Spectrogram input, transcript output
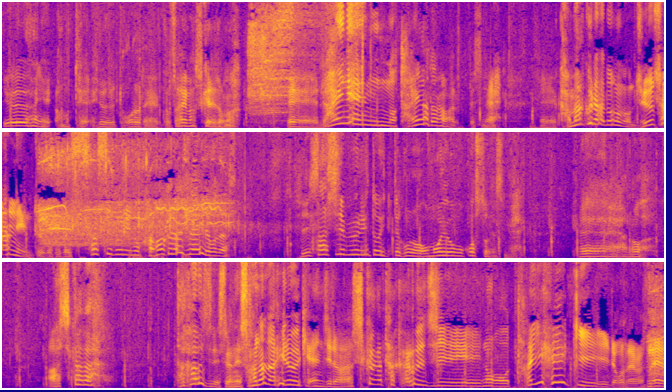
というふうに思っているところでございますけれども、えー、来年の大河ドラマですね「えー、鎌倉殿の13人」ということで久しぶりの鎌倉時代でございます。久しぶりといってこの思いを起こすとですねえー、あの足利高氏ですよね。真田広之演じる足利尊氏の太平記でございますね。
